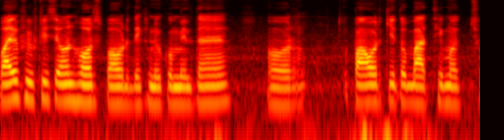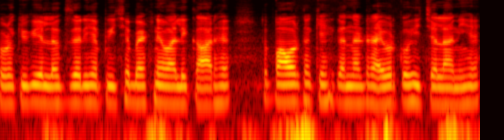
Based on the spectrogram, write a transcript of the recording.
557 हॉर्स पावर देखने को मिलता है और पावर की तो बात ही मत छोड़ो, क्योंकि ये लग्जरी है, पीछे बैठने वाली कार है तो पावर का क्या करना ड्राइवर को ही चलानी है।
